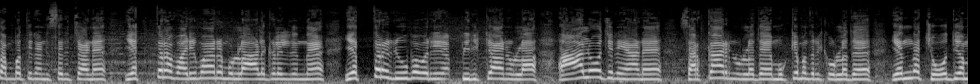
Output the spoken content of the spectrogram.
സമ്പത്തിനനുസരിച്ചാണ് എത്ര വരുമാനമുള്ള ആളുകളിൽ നിന്ന് എത്ര രൂപ വരെ പിരിക്കാനുള്ള ആലോചനയാണ് സർക്കാരിനുള്ളത് മുഖ്യമന്ത്രിക്കുള്ളത് എന്ന ചോദ്യം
